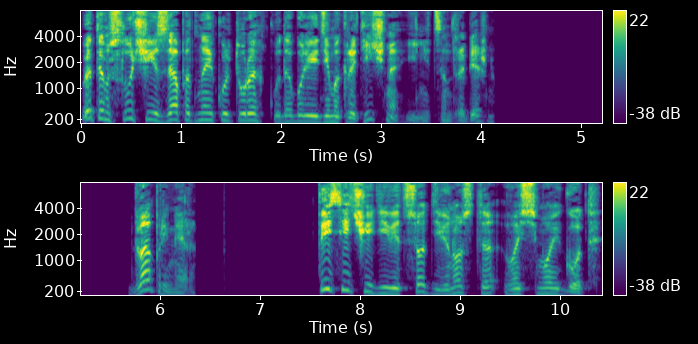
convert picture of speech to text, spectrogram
В этом случае западная культура куда более демократична и не центробежна. Два примера. 1998 год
